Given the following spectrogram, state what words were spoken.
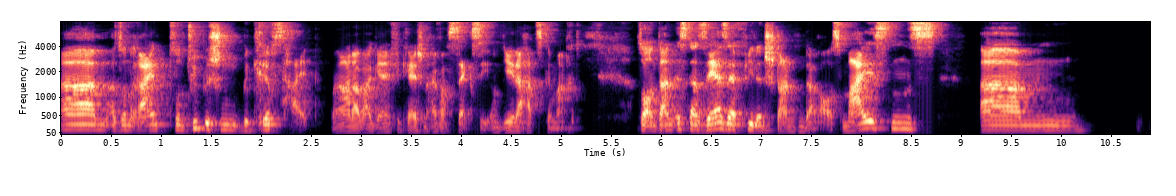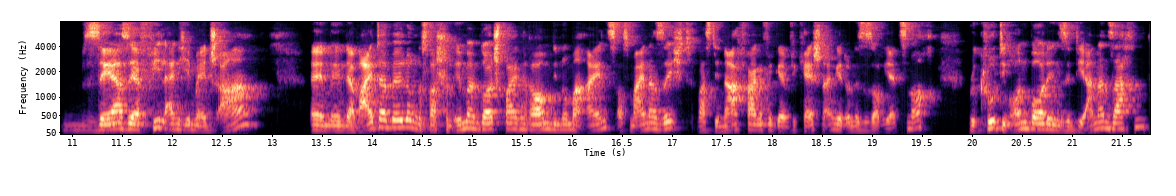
Ähm, also einen rein, so einen typischen Begriffshype. Ja, da war Gamification einfach sexy und jeder hat es gemacht. So, und dann ist da sehr, sehr viel entstanden daraus. Meistens ähm, sehr, sehr viel eigentlich im HR, ähm, in der Weiterbildung. Das war schon immer im deutschsprachigen Raum die Nummer eins aus meiner Sicht, was die Nachfrage für Gamification angeht und ist es auch jetzt noch. Recruiting, Onboarding sind die anderen Sachen.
